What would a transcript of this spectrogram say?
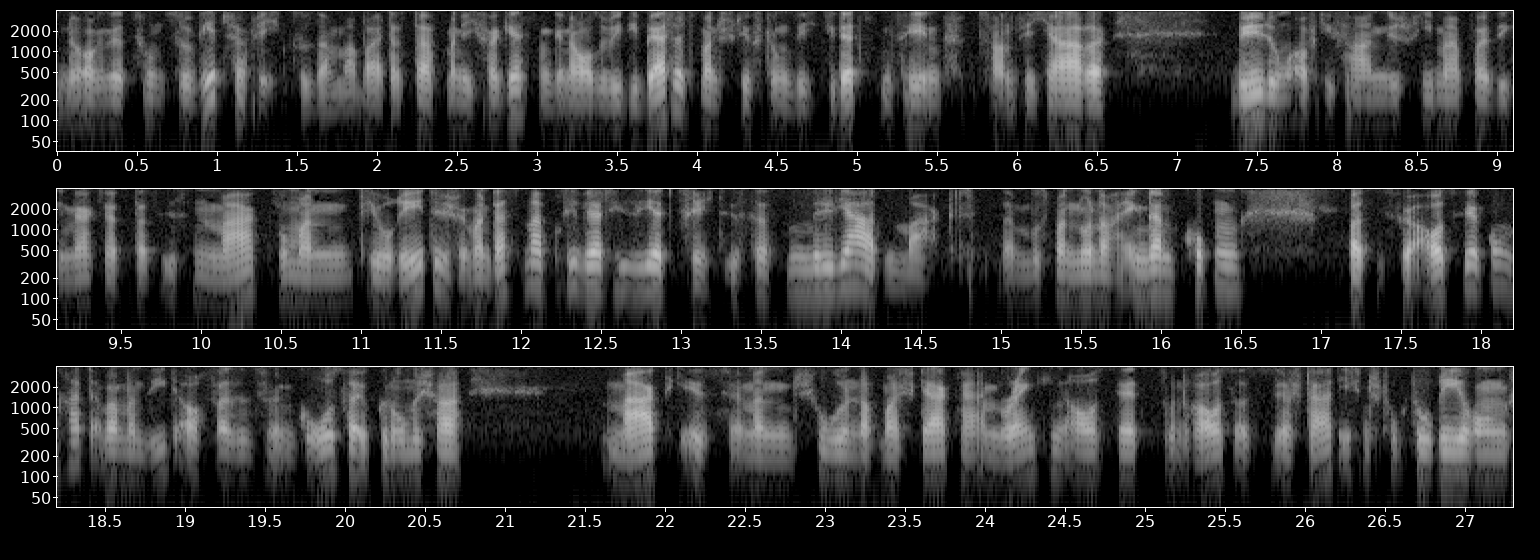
eine, Organisation zur wirtschaftlichen Zusammenarbeit. Das darf man nicht vergessen. Genauso wie die Bertelsmann Stiftung sich die letzten 10, 20 Jahre Bildung auf die Fahnen geschrieben hat, weil sie gemerkt hat, das ist ein Markt, wo man theoretisch, wenn man das mal privatisiert kriegt, ist das ein Milliardenmarkt. Man nur nach England gucken, was es für Auswirkungen hat, aber man sieht auch, was es für ein großer ökonomischer Markt ist, wenn man Schulen nochmal stärker im Ranking aussetzt und raus aus der staatlichen Strukturierung,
